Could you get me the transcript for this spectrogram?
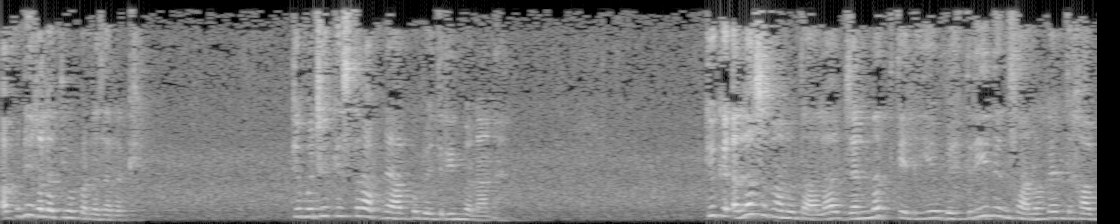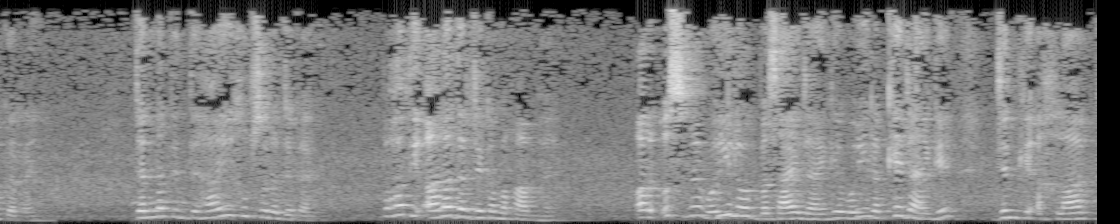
اپنی غلطیوں پر نظر رکھے کہ مجھے کس طرح اپنے آپ کو بہترین بنانا ہے۔ کیونکہ اللہ سبحان و تعالیٰ جنت کے لیے بہترین انسانوں کا انتخاب کر رہے ہیں۔ جنت انتہائی خوبصورت جگہ ہے۔ بہت ہی اعلیٰ درجے کا مقام ہے۔ اور اس میں وہی لوگ بسائے جائیں گے، وہی رکھے جائیں گے جن کے اخلاق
